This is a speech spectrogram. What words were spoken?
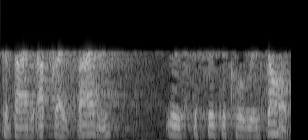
the body, upright body, is the physical result.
